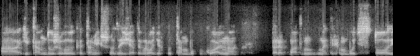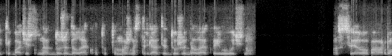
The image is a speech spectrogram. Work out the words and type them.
А, і там дуже велика, там, якщо заїжджати в Гродівку, там буквально перепад метрів, мабуть, 100, і ти бачиш на дуже далеко. Тобто можна стріляти дуже далеко і влучно з пагорбу.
